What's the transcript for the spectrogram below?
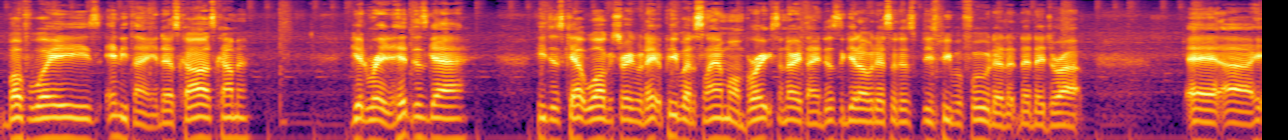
both ways, anything. There's cars coming, getting ready to hit this guy. He just kept walking straight. With people had to slam on brakes and everything just to get over there so this, these people food that, that they dropped. And uh, he,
